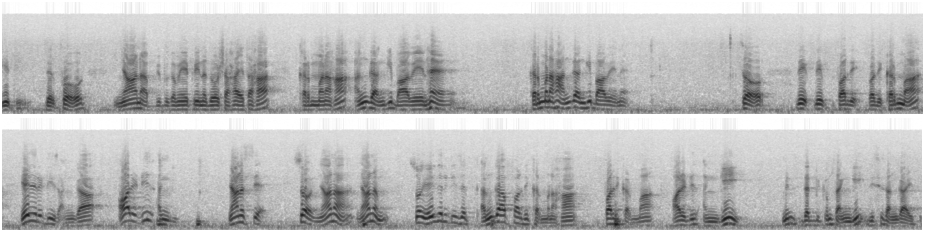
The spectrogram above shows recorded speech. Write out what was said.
Iti. Therefore, jnana abhyupagamepi na doshaha yataha karmanaha anga angi bhavena. Karmanaha anga angi bhavena. So, the, the, for, the, for the karma, either it is anga or it is angi. Jnanasya. So, jnana, jnanam, so either it is a anga for the karmanaha, for the karma, or it is angi. Means that becomes angi, this is anga. Iti.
